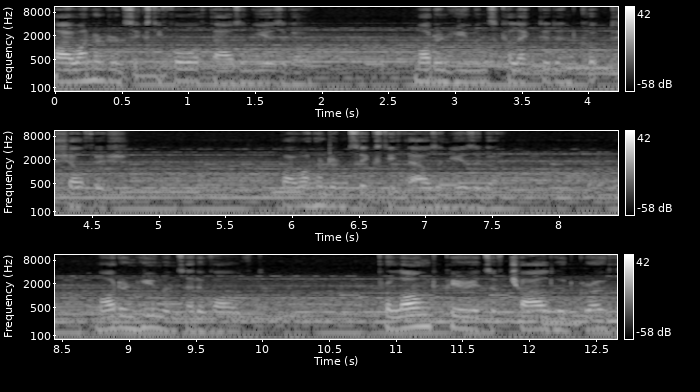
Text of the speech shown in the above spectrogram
By 164,000 years ago, modern humans collected and cooked shellfish by 160,000 years ago. Modern humans had evolved. Prolonged periods of childhood growth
